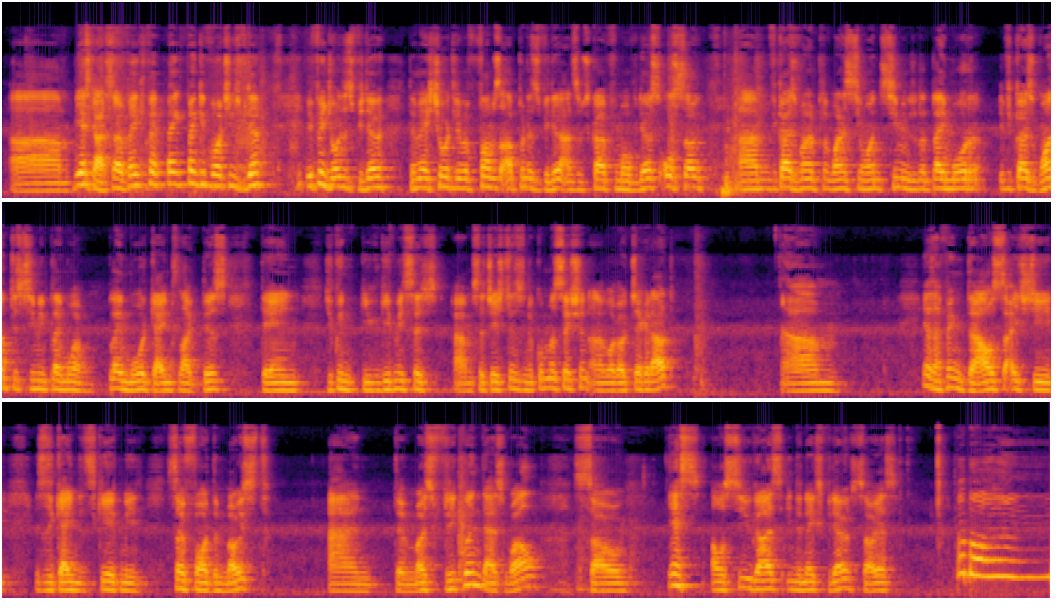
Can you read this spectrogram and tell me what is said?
Um, yes guys, so thank you, thank, thank you for watching this video. If you enjoyed this video, then make sure to leave a thumbs up on this video and subscribe for more videos. Also, um, if you guys want to want to see want to see me play more, if you guys want to see me play more play more games like this, then you can you can give me such um, suggestions in the comment section and I will go check it out. Um, yes, I think the House HD is the game that scared me so far the most and the most frequent as well. So yes, I will see you guys in the next video. So yes, bye bye.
